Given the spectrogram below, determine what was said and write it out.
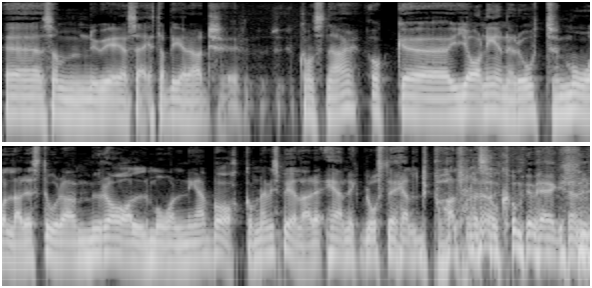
eh, som nu är så här etablerad eh, konstnär. Och eh, Jan Eneroth målade stora muralmålningar bakom när vi spelade. Henrik blåste eld på alla som kom i vägen.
